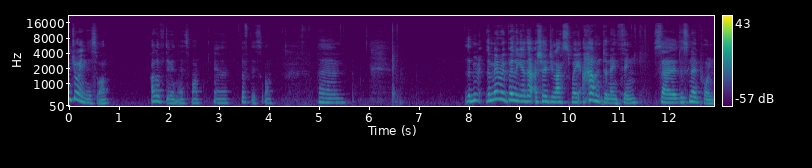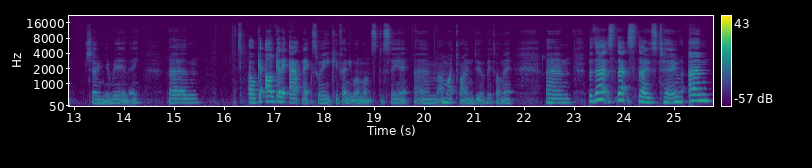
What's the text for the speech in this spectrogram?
Enjoying this one. I love doing this one. Yeah, love this one. Um, the the Mirabilia that I showed you last week, I haven't done anything, so there's no point showing you really. Um, I'll get I'll get it out next week if anyone wants to see it. Um, I might try and do a bit on it. Um, but that's that's those two. Um,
